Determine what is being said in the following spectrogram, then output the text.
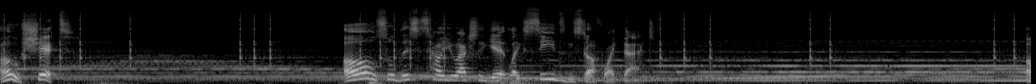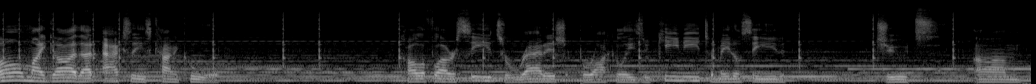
Oh, shit. Oh, so this is how you actually get, like, seeds and stuff like that. Oh my god, that actually is kind of cool. Cauliflower seeds, radish, broccoli, zucchini, tomato seed, jute. Um,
